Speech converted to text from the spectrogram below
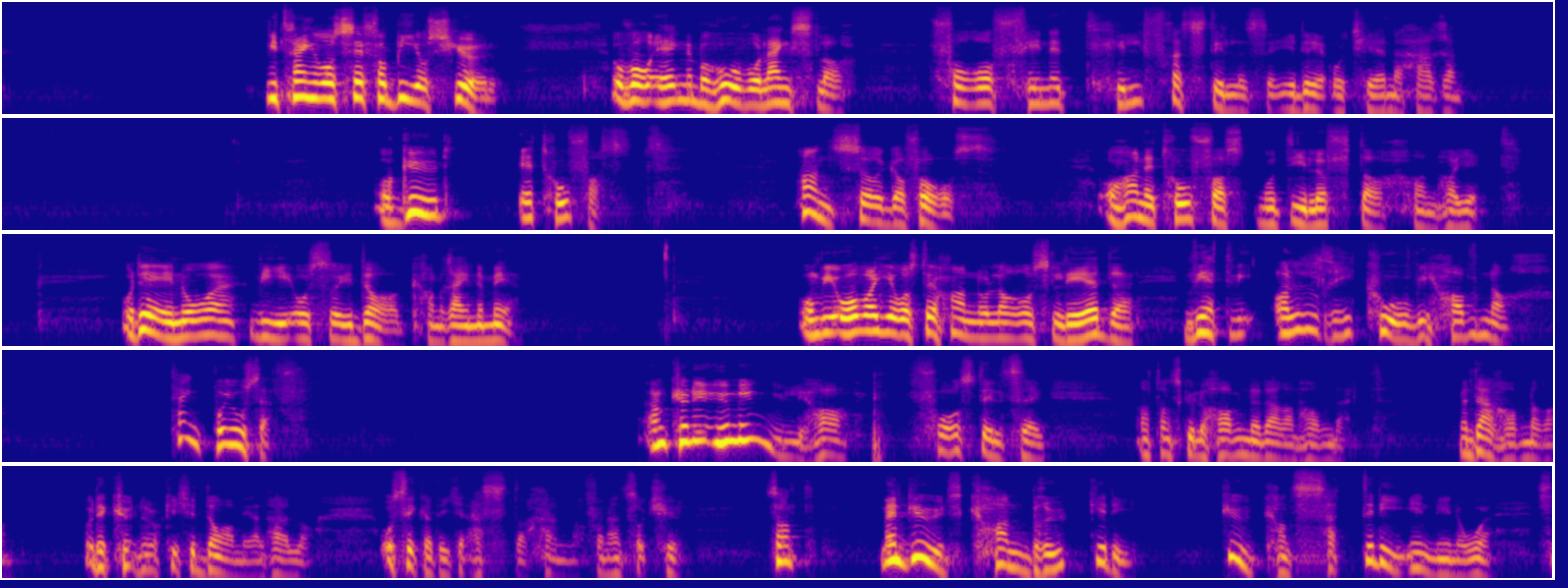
Vi trenger å se forbi oss sjøl og våre egne behov og lengsler for å finne tilfredsstillelse i det å tjene Herren. Og Gud er trofast. Han sørger for oss. Og han er trofast mot de løfter han har gitt. Og det er noe vi også i dag kan regne med. Om vi overgir oss til han og lar oss lede, vet vi aldri hvor vi havner. Tenk på Josef. Han kunne umulig ha forestilt seg at han skulle havne der han havnet. Men der havner han. Og det kunne nok ikke Daniel heller. Og sikkert ikke Ester heller, for den saks skyld. Sant? Men Gud kan bruke de. Gud kan sette de inn i noe.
